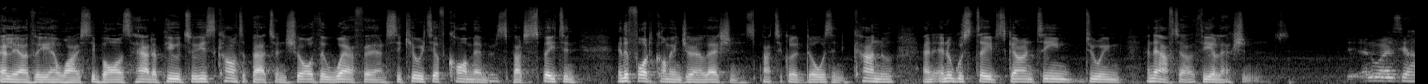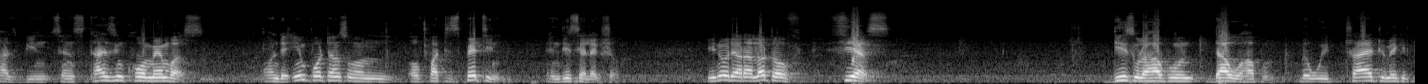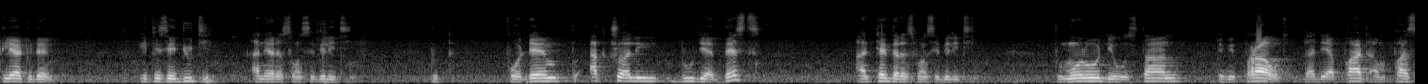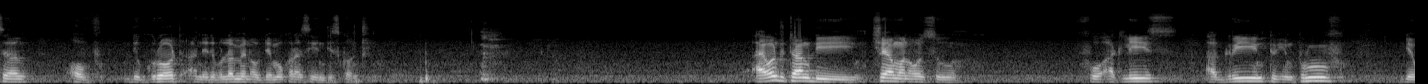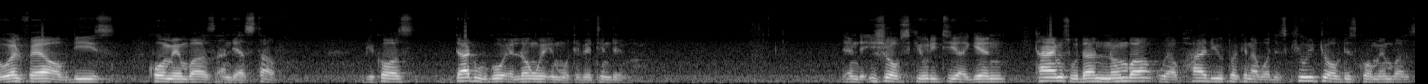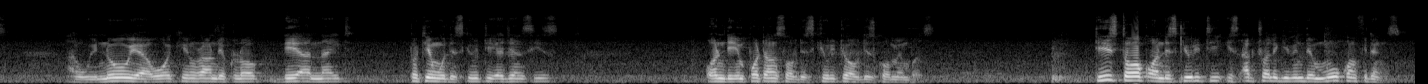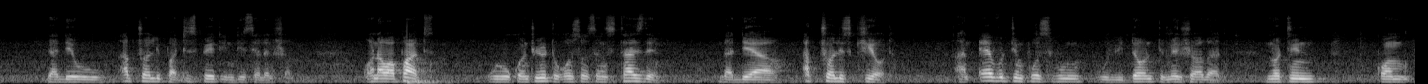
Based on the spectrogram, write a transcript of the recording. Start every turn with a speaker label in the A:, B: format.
A: Earlier, the NYSC boss had appealed to his counterpart to ensure the welfare and security of corps members participating in the forthcoming general elections, particularly those in Kano and Enugu states guaranteeing during and after the elections.
B: The NYSC has been sensitizing corps members on the importance on, of participating in this election. You know, there are a lot of fears. This will happen, that will happen. But we try to make it clear to them it is a duty and a responsibility to, for them to actually do their best and take the responsibility. Tomorrow they will stand to be proud that they are part and parcel of the growth and the development of democracy in this country. I want to thank the chairman also for at least agreeing to improve the welfare of these corps members and their staff because that will go a long way in motivating them. And the issue of security, again, times without number, we have heard you talking about the security of these corps members, and we know we are working around the clock, day and night, talking with the security agencies on the importance of the security of these corps members. This talk on the security is actually giving them more confidence that they will actually participate in this election. On our part, we will continue to also sensitize them that they are actually secured and everything possible will be done to make sure that nothing come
